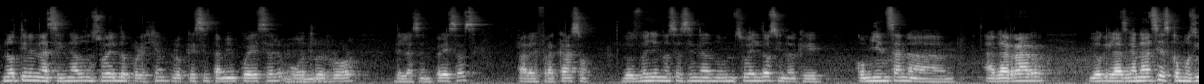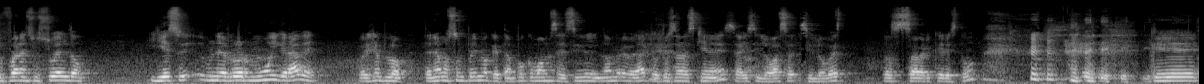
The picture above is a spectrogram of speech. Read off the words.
no tienen asignado un sueldo, por ejemplo, que ese también puede ser otro error de las empresas para el fracaso. Los dueños no se asignan un sueldo, sino que comienzan a, agarrar lo, las ganancias como si fueran su sueldo. Y es un error muy grave. Por ejemplo, tenemos un primo que tampoco vamos a decir el nombre, ¿verdad? Pero tú sabes quién es. Ahí si lo, vas si lo ves, vas a saber que eres tú. que,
